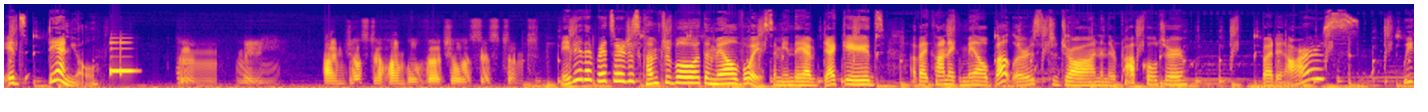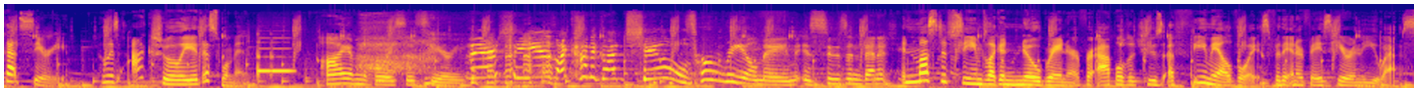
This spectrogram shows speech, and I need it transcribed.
It's Daniel. Me? I'm just a humble virtual assistant. Maybe the Brits are just comfortable with a male voice. I mean, they have decades of iconic male butlers to draw on in their pop culture. But in ours, we got Siri, who is actually this woman. I am the voice of Siri. There she is. I kind of got chills. Her real name is Susan Bennett. It must have seemed like a no brainer for Apple to choose a female voice for the interface here in the US.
